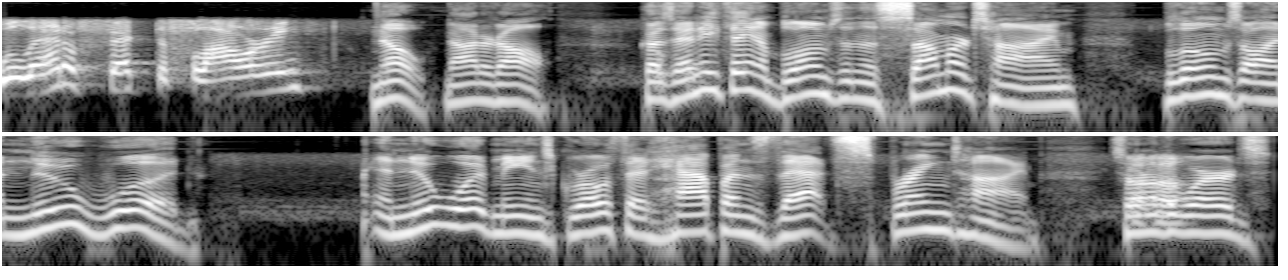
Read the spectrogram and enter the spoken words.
Will that affect the flowering? No, not at all. Because anything that blooms in the summertime blooms on new wood. And new wood means growth that happens that springtime. So, in other uh-huh. words,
